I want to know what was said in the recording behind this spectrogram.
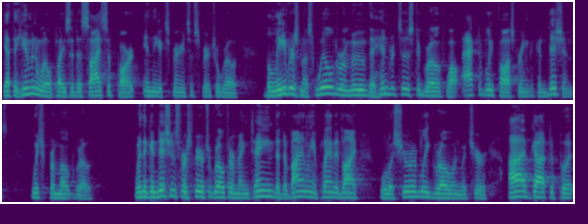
yet the human will plays a decisive part in the experience of spiritual growth. Believers must will to remove the hindrances to growth while actively fostering the conditions which promote growth. When the conditions for spiritual growth are maintained, the divinely implanted life will assuredly grow and mature. I've got to put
